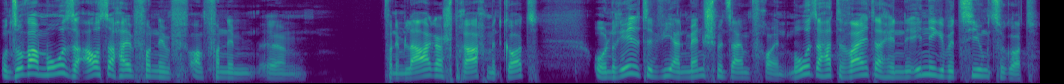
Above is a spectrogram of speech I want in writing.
Und so war Mose außerhalb von dem, von dem, ähm, von dem Lager, sprach mit Gott und redete wie ein Mensch mit seinem Freund. Mose hatte weiterhin eine innige Beziehung zu Gott.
